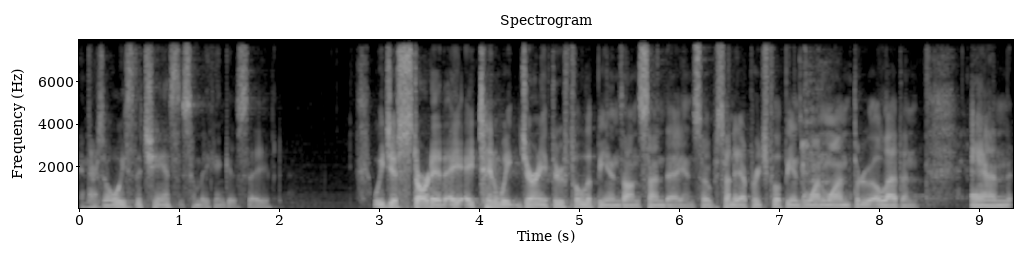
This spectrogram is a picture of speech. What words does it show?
and there's always the chance that somebody can get saved. We just started a 10 week journey through Philippians on Sunday. And so Sunday I preached Philippians 1 1 through 11. And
